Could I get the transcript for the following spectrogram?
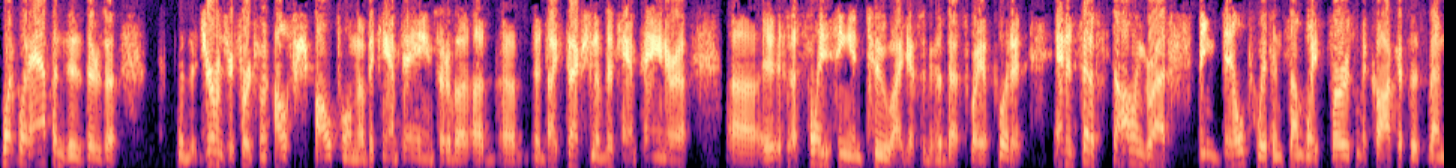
What what happens is there's a the Germans refer to an Aufspaltung of the campaign, sort of a, a, a dissection of the campaign or a, uh, a slicing in two, I guess would be the best way to put it. And instead of Stalingrad being dealt with in some way first in the Caucasus, then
